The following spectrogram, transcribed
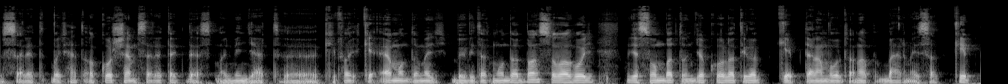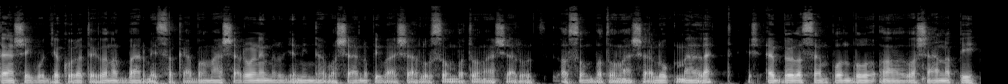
szeret, vagy hát akkor sem szeretek, de ezt majd mindjárt kifaj, elmondom egy bővített mondatban, szóval, hogy ugye szombaton gyakorlatilag képtelen volt a nap bármely szak, képtelenség volt gyakorlatilag a nap bármely szakában vásárolni, mert ugye minden vasárnapi vásárló szombaton vásárolt a szombaton vásárlók mellett, és ebből a szempontból a vasárnapi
